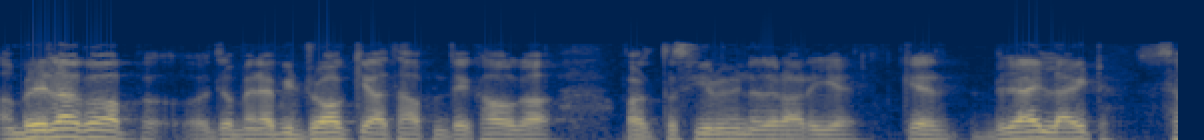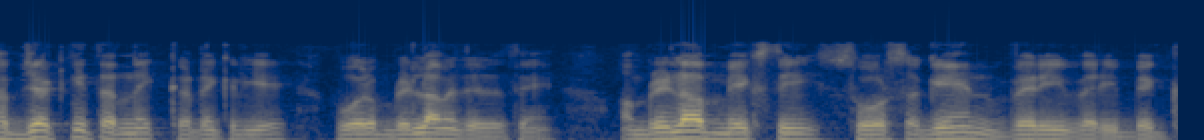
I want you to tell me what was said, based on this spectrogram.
अम्ब्रेला को आप, जब मैंने अभी ड्रॉ किया था, आपने देखा होगा और तस्वीर में नज़र आ रही है कि बजाय लाइट सब्जेक्ट की तरह करने के लिए वो अम्ब्रेला में दे देते हैं। Umbrella makes the source again very very big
